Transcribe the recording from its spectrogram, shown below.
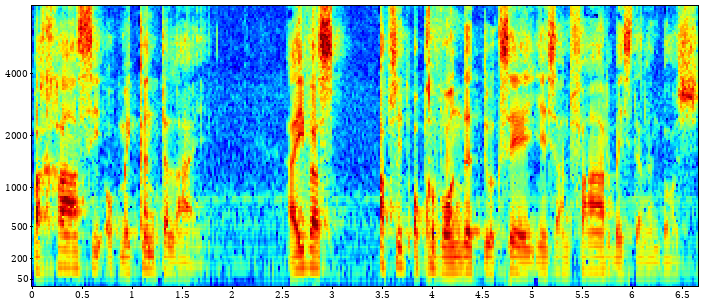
bagasie op my kind te laai. Hy was absoluut opgewonde toe ek sê jy's aanvaar by Stellenbosch.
